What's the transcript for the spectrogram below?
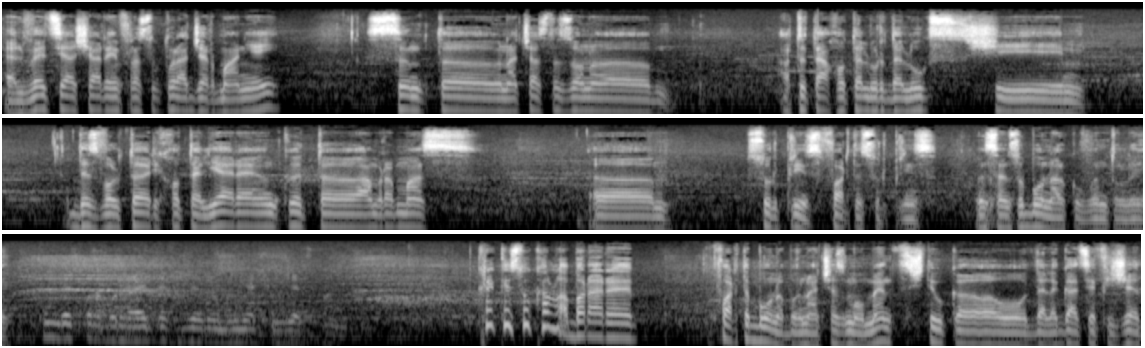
Elveția și are infrastructura Germaniei. Sunt uh, în această zonă atâtea hoteluri de lux și dezvoltări hoteliere încât uh, am rămas uh, surprins, foarte surprins în sensul bun al cuvântului. Cum vezi colaborarea între România și Spania? Cred că este o colaborare foarte bună în acest moment. Știu că o delegație Fijet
